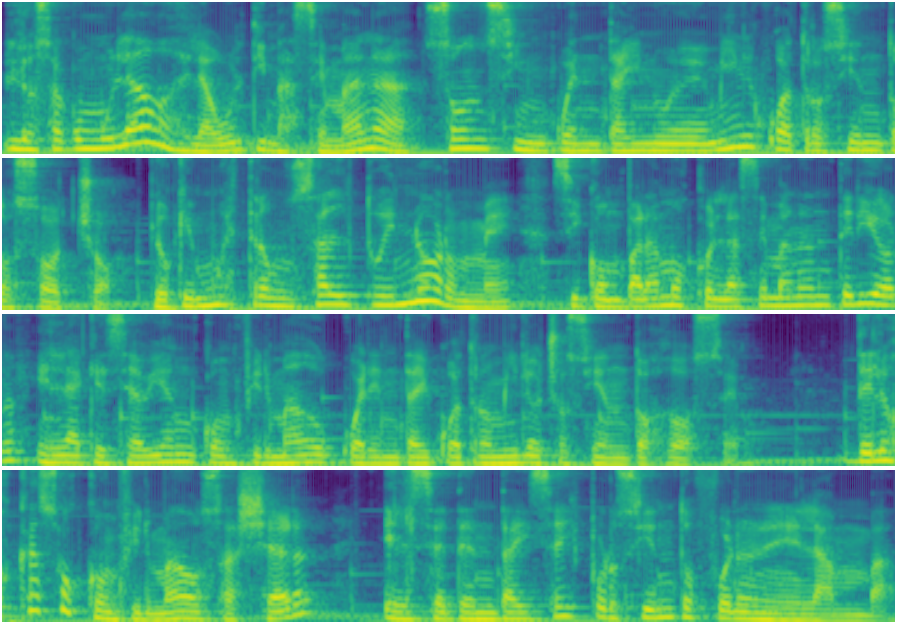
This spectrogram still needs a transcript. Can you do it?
Los acumulados de la última semana son 59.408, lo que muestra un salto enorme si comparamos con la semana anterior en la que se habían confirmado 44.812. De los casos confirmados ayer, el 76% fueron en el AMBA,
